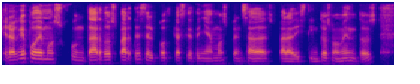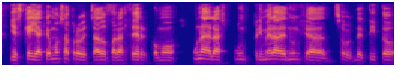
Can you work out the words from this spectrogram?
creo que podemos juntar dos partes del podcast que teníamos pensadas para distintos momentos. Y es que ya que hemos aprovechado para hacer como una de las primera denuncia de Tito,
